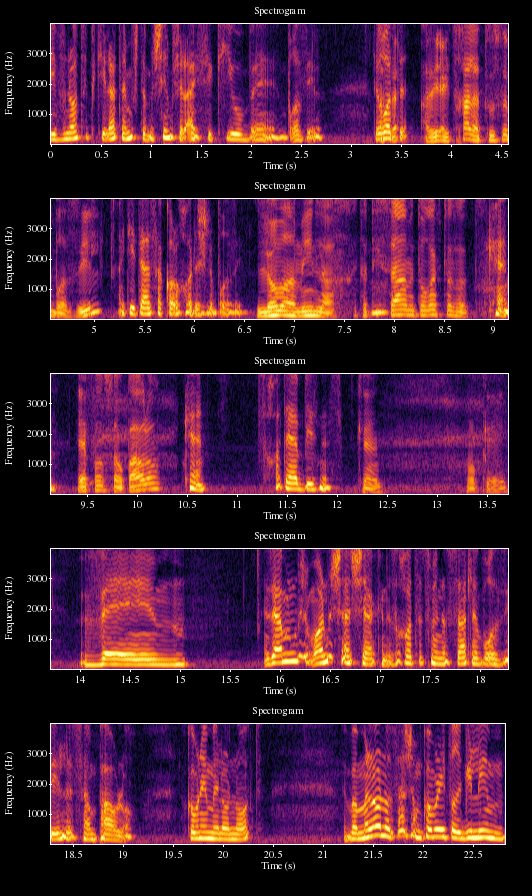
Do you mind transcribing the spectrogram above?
לבנות את קהילת המשתמשים של ICQ בברזיל. לראות... אז היית צריכה לטוס לברזיל? הייתי טסה כל חודש לברזיל. לא מאמין לך, את הטיסה המטורפת הזאת. כן. איפה? סאו פאולו? כן. לפחות היה ביזנס. כן. אוקיי. ו... זה היה מאוד משעשע, כי אני זוכרת את עצמי נוסעת לברזיל, לסאו פאולו, כל מיני מלונות, ובמלון עושה שם כל מיני תרגילים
